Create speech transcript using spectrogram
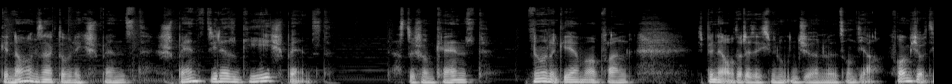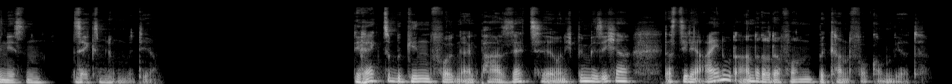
genauer gesagt Dominik Spenst, Spenst wie das Gespenst, das du schon kennst, nur eine G am Anfang. Ich bin der Autor der 6 Minuten Journals und ja, freue mich auf die nächsten sechs Minuten mit dir. Direkt zu Beginn folgen ein paar Sätze und ich bin mir sicher, dass dir der ein oder andere davon bekannt vorkommen wird.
